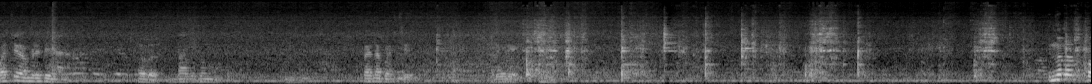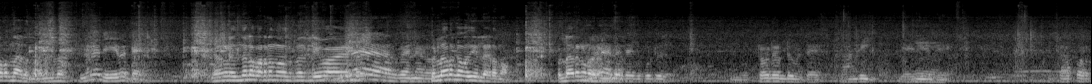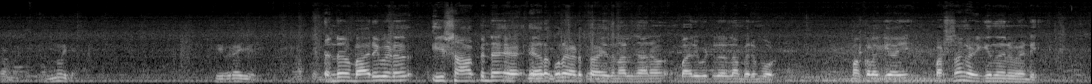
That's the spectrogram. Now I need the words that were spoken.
കുറച്ച് കംപ്ലീറ്റ് ഞാനാണ് ഇപ്പൊ ഉണ്ടാക്കുന്നുണ്ട് ഇപ്പം എന്നെ പഠിച്ച്. അടിപൊളിയായി ഇന്നലെ തുറന്നായിരുന്നോ? ഇന്നലെ. ഇന്നലെ ലീവല്ലേ ഞങ്ങൾ ഇന്നലെ പറഞ്ഞു ലീവായ ഇന്നലെ പിന്നെ പിള്ളേർക്ക് അവധിയില്ലായിരുന്നോ പിള്ളേരും കൂടെ വരാൻ മറ്റേ ഗാന്ധി ഷാപ്പ് തുറക്കണ്ട ഒന്നുമില്ല. ഷാപ്പ് എന്റെ ഭാര്യ വീട് ഈ ഷാപ്പിന്റെ ഏറെക്കുറെ അടുത്തായതിനാൽ ഞാൻ ഭാര്യ വീട്ടിലെല്ലാം വരുമ്പോൾ മക്കളൊക്കെയായി ഭക്ഷണം കഴിക്കുന്നതിന് വേണ്ടി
